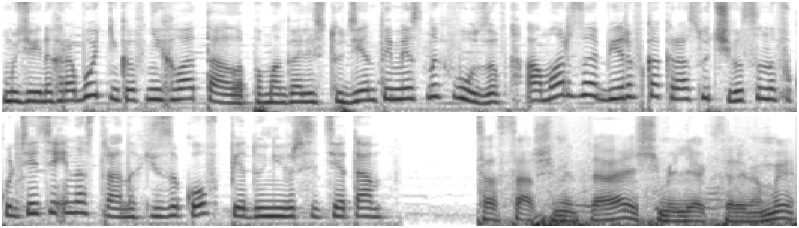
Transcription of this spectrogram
Музейных работников не хватало, помогали студенты местных вузов. Амар Забиров как раз учился на факультете иностранных языков педуниверситета. Со старшими товарищами, лекторами мы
